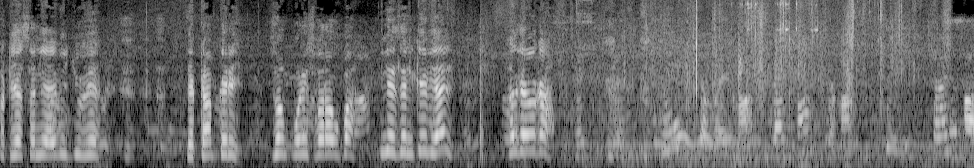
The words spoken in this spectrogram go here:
અઠ્યાસની આવી ગયું હે. એક કામ કરી, જો પોલીસવાળા ઊભા એને જઈને કેવી હાલ? હાલ કાયો કા? સમયમાં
